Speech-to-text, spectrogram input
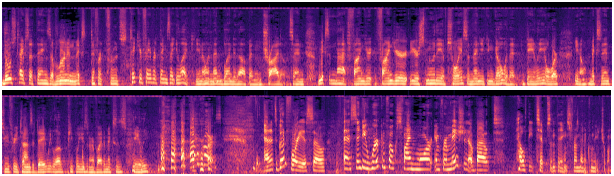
those types of things of learning mix different fruits take your favorite things that you like you know and then blend it up and try those and mix and match find your find your your smoothie of choice and then you can go with it daily or you know mix it in two three times a day we love people using our vitamixes daily of course. And it's good for you. So, and Cindy, where can folks find more information about healthy tips and things from Medical Mutual?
